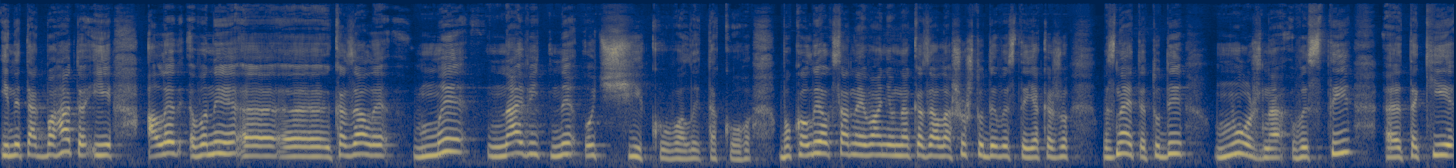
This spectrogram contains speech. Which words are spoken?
і не так багато. І, але вони е, е, казали. Ми навіть не очікували такого. Бо коли Оксана Іванівна казала, що ж туди вести, я кажу: ви знаєте, туди можна вести е, такі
